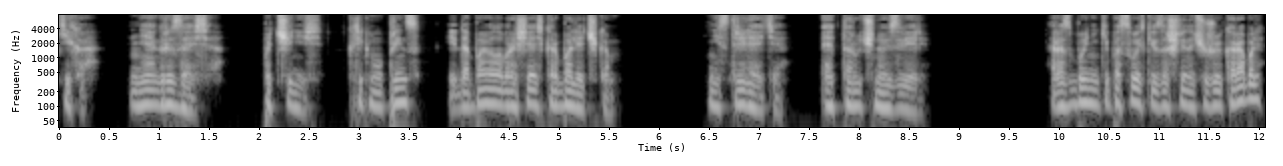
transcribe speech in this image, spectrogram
«Тихо, не огрызайся, подчинись», — крикнул принц и добавил, обращаясь к арбалетчикам. «Не стреляйте, это ручной зверь». Разбойники по-свойски зашли на чужой корабль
